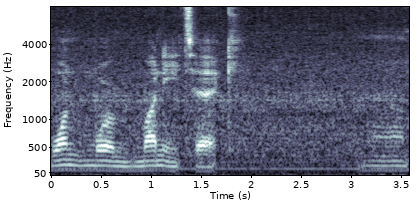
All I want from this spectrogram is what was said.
one more money tech. Um,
